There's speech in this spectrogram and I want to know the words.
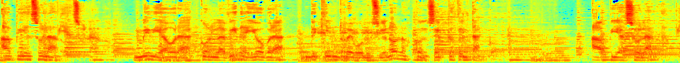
Apiazolado. Media hora con la vida y obra de quien revolucionó los conceptos del tango. Apiazolado. Apiazolado.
